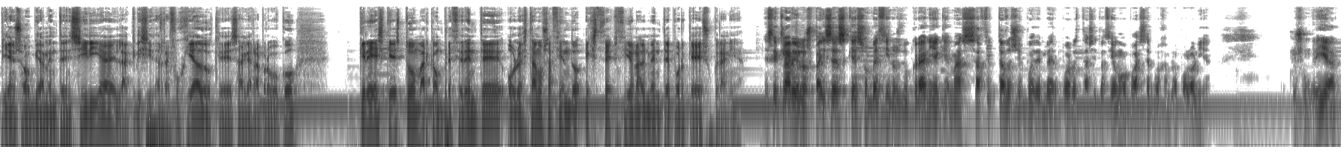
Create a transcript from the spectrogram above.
pienso obviamente en Siria, en la crisis de refugiados que esa guerra provocó. ¿Crees que esto marca un precedente o lo estamos haciendo excepcionalmente porque es Ucrania? Es que, claro, los países que son vecinos de Ucrania que más afectados se pueden ver por esta situación, o puede ser, por ejemplo, Polonia, incluso Hungría,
